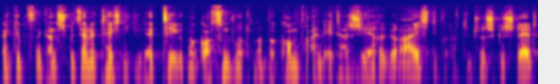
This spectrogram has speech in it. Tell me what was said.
Dann gibt's eine ganz spezielle Technik, wie der Tee übergossen wird. Man bekommt eine Etagere gereicht, die wird auf den Tisch gestellt.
